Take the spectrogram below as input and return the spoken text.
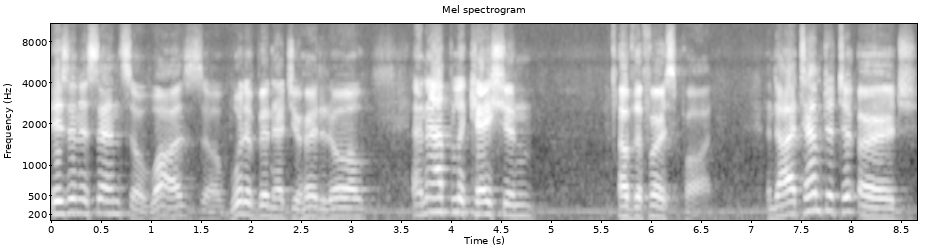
is, in a sense, or was, or would have been had you heard it all, an application of the first part. And I attempted to urge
